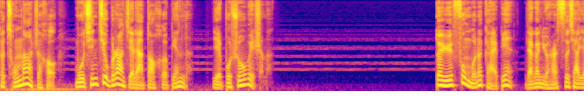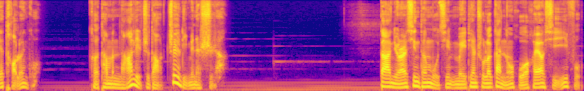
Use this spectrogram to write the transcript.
可从那之后，母亲就不让姐俩到河边了，也不说为什么。对于父母的改变，两个女孩私下也讨论过，可他们哪里知道这里面的事啊？大女儿心疼母亲，每天除了干农活还要洗衣服，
